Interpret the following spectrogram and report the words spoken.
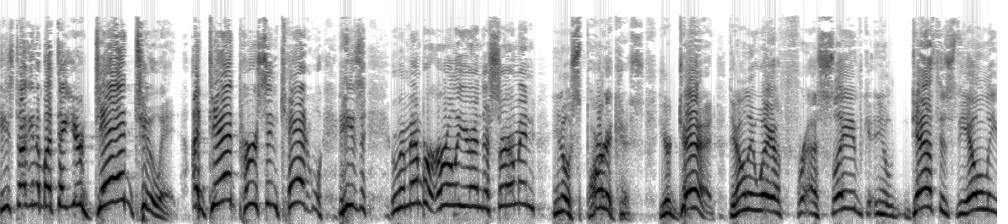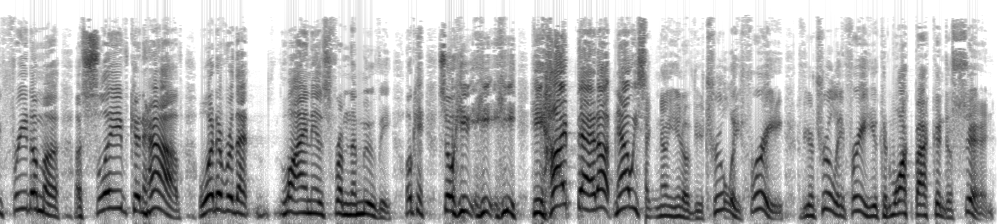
He's talking about that you're dead to it. A dead person can't, he's, remember earlier in the sermon, you know, Spartacus, you're dead. The only way a, a slave, you know, death is the only freedom a, a slave can have. Whatever that line is from the movie. Okay. So he, he, he, he hyped that up. Now he's like, no, you know, if you're truly free, if you're truly free, you can walk back into sin.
